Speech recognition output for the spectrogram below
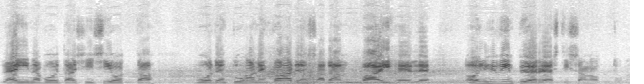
lähinnä voitaisiin sijoittaa vuoden 1200 vaiheelle, noin hyvin pyöreästi sanottuna.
